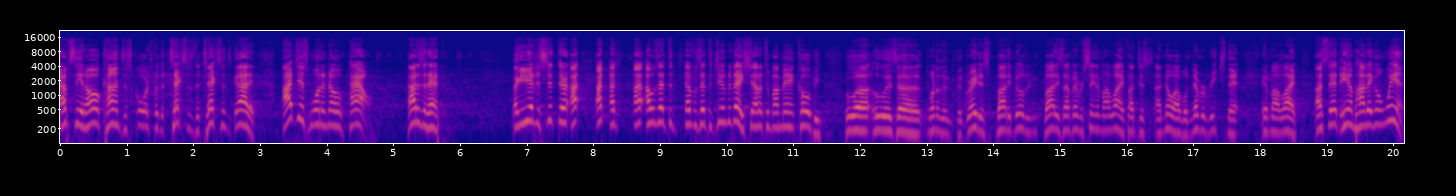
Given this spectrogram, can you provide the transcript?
I'm seeing all kinds of scores for the Texans. The Texans got it. I just want to know how. How does it happen? Like you had to sit there. I I, I, I was at the I was at the gym today. Shout out to my man Kobe, who uh, who is uh, one of the, the greatest bodybuilding bodies I've ever seen in my life. I just I know I will never reach that in my life. I said to him, "How they gonna win?"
